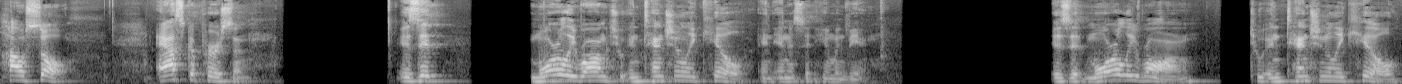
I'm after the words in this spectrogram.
How so? Ask a person Is it morally wrong to intentionally kill an innocent human being? Is it morally wrong to intentionally kill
